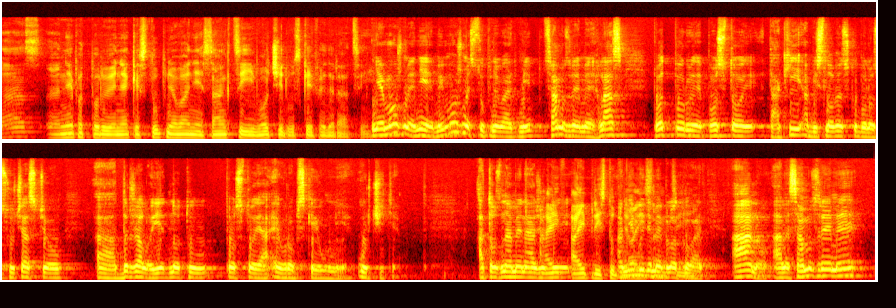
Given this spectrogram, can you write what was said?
hlas e, nepodporuje nejaké stupňovanie sankcií voči Ruskej federácii? Nemôžeme, nie. My môžeme stupňovať. My, samozrejme, hlas podporuje postoj taký, aby Slovensko bolo súčasťou a držalo jednotu postoja Európskej únie. Určite. A to znamená, že... Aj, my, aj pri a nebudeme sankcií. blokovať. Áno, ale samozrejme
